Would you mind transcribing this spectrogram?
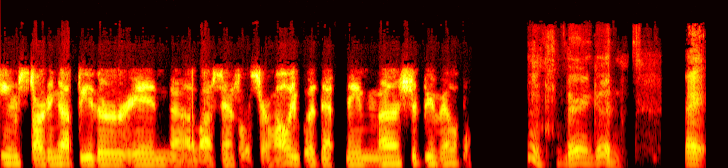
team starting up either in uh, Los Angeles or Hollywood, that name uh, should be available. Hmm, very good. I,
